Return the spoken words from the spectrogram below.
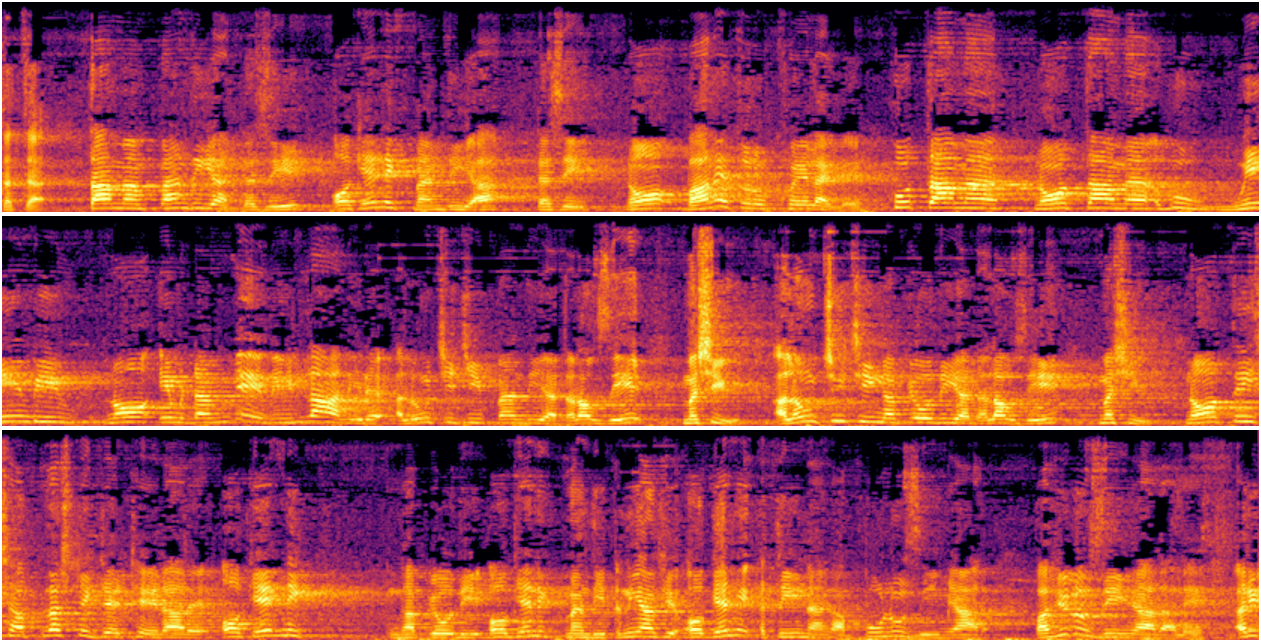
တက်တက်တာမန်ပန်းသီးကတစ်စီ organic ပန်းသီးကတစ်စီနော်ဘာနဲ့သူတို့ခွဲလိုက်လဲဟိုတာမန်နော်တာမန်အခုဝင်းပြီးနော်အင်မတန်မြင့်ပြီးလှနေတဲ့အလုံးကြီးကြီးပန်းသီးကဒီလောက်စီမရှိဘူးအလုံးကြီးကြီးငပြောသီးကဒီလောက်စီမရှိဘူးနော်တေချာ plastic တွေထည့်ထားတဲ့ organic ငါပြောသည် organic မှန်သည်တနည်းအားဖြင့် organic အသီးနှံကပိုလို့စီများတယ် ဘာဖြစ်လို့ဈေးများတာလဲအဲ့ဒီ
